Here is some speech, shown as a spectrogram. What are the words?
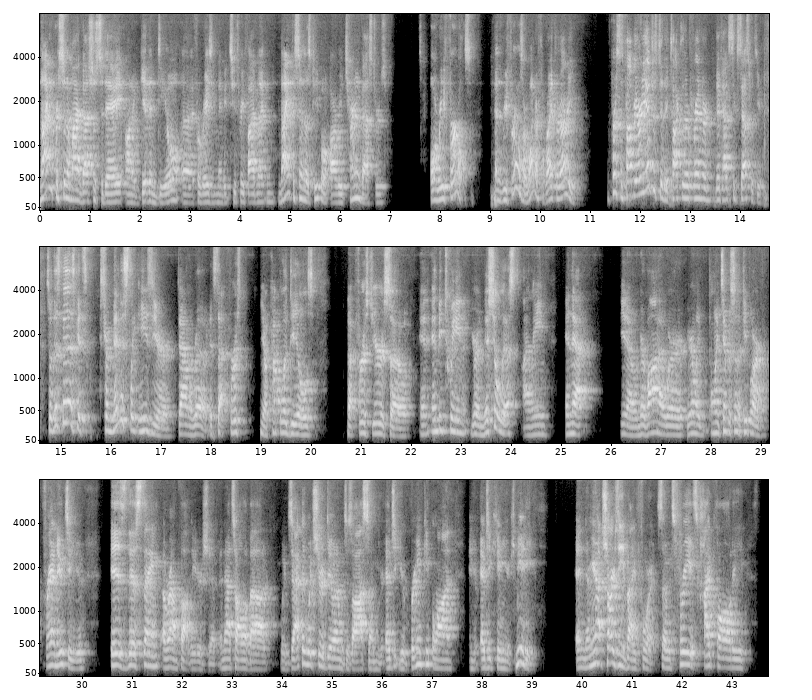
90% of my investors today on a given deal, uh, if we're raising maybe two, three, five million, 90% of those people are return investors or referrals. And referrals are wonderful, right? They're already, the person's probably already interested. They talk to their friend or they've had success with you. So this business gets tremendously easier down the road. It's that first, you know, couple of deals, that first year or so. And in between your initial list, Eileen, and that you know nirvana where you're only only 10% of the people are brand new to you is this thing around thought leadership. And that's all about exactly what you're doing which is awesome. You're edu- you're bringing people on and you're educating your community. And you're not charging anybody for it. So it's free it's high quality.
